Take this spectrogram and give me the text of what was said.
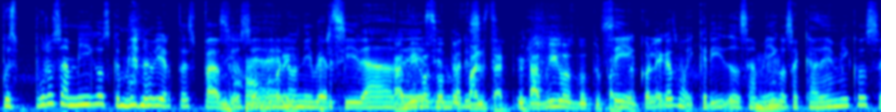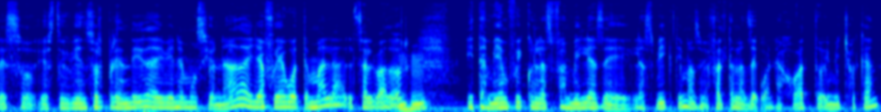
Pues puros amigos que me han abierto espacios en universidades. amigos no te faltan, amigos no te faltan. Sí, colegas muy queridos, amigos académicos, eso, yo estoy bien sorprendida y bien emocionada. Ya fui a Guatemala, El Salvador, y también fui con las familias de las víctimas, me faltan las de Guanajuato y Michoacán,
